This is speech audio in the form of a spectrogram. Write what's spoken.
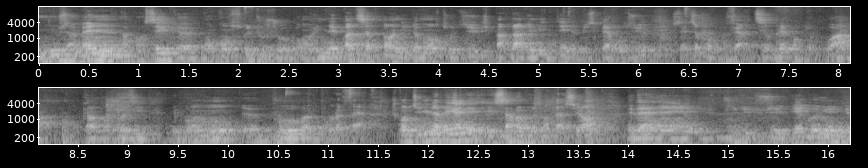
nous amène à penser qu'on construit toujours. Bon, il n'est pas de serpent ni de monstre Dieu qui par la vérité ne puisse plaire aux yeux, c'est-à-dire qu'on peut faire dire n'importe quoi quand on choisit les bons mots euh, pour, pour le faire. Je continue la réelle et, sa représentation. Eh bien, c'est bien connu que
